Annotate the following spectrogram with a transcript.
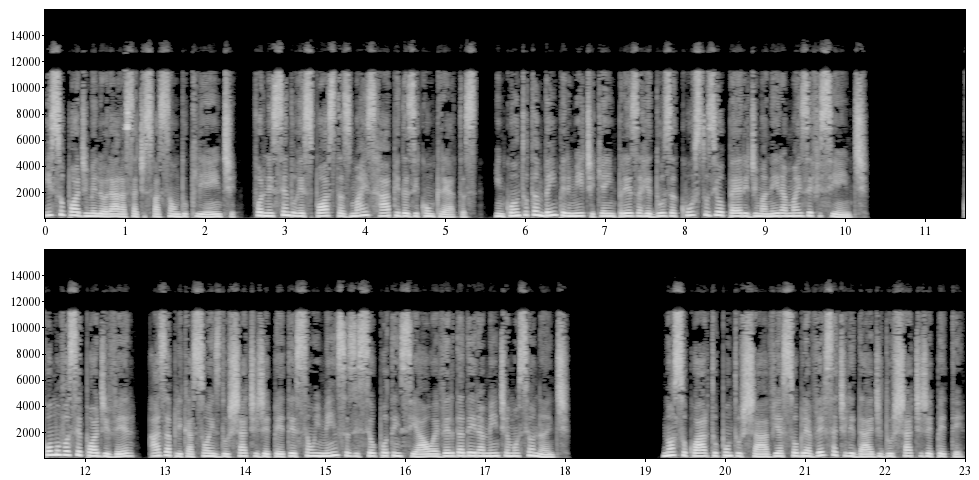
Isso pode melhorar a satisfação do cliente, fornecendo respostas mais rápidas e concretas, enquanto também permite que a empresa reduza custos e opere de maneira mais eficiente. Como você pode ver, as aplicações do ChatGPT são imensas e seu potencial é verdadeiramente emocionante. Nosso quarto ponto-chave é sobre a versatilidade do ChatGPT.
